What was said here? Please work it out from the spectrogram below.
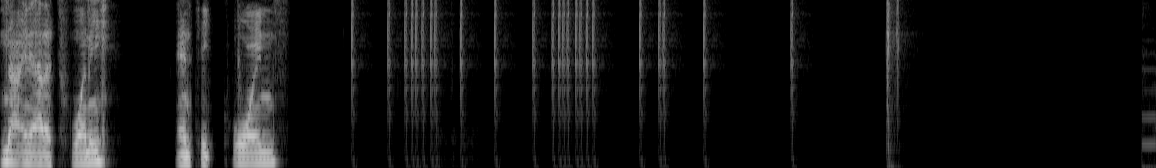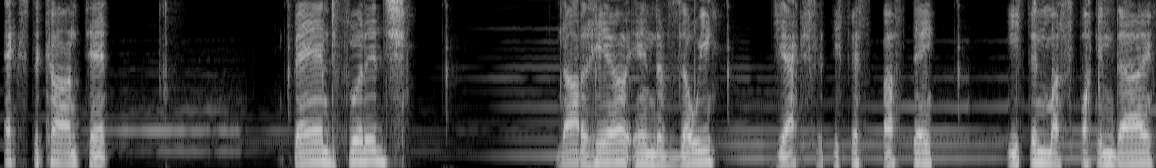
9 out of 20 antique coins. Extra content. Banned Footage. Not a Hero, end of Zoe. Jack's 55th birthday. Ethan must fucking die.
